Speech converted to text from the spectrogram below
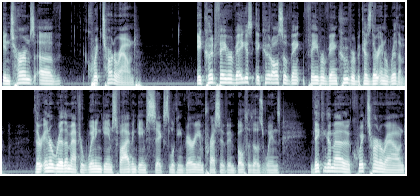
in terms of quick turnaround, it could favor Vegas. It could also van- favor Vancouver because they're in a rhythm. They're in a rhythm after winning games five and game six, looking very impressive in both of those wins. They can come out of a quick turnaround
